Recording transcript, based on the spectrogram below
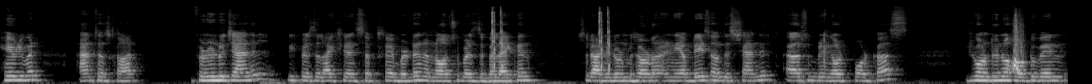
Hey everyone, I'm Sanskar. If you're new to the channel, please press the like, share and subscribe button and also press the bell icon so that you don't miss out on any updates on this channel. I also bring out podcasts. If you want to know how to win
